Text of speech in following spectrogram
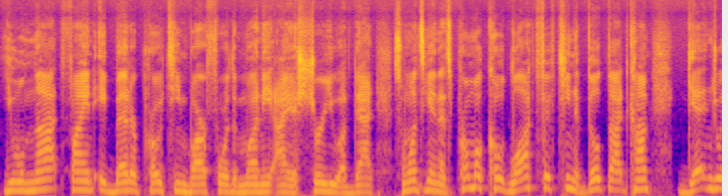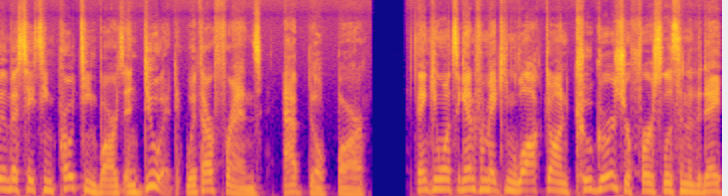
You will not find a better protein bar for the money. I assure you of that. So once again, that's promo code LOCKED15 at built.com. Get enjoy the best tasting protein bars and do it with our friends at Built Bar. Thank you once again for making Locked On Cougars your first listen of the day.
